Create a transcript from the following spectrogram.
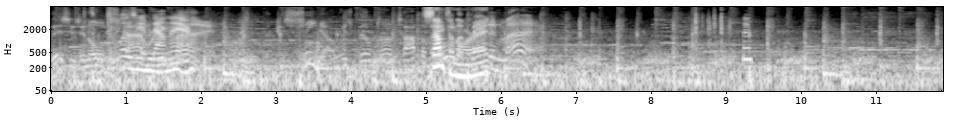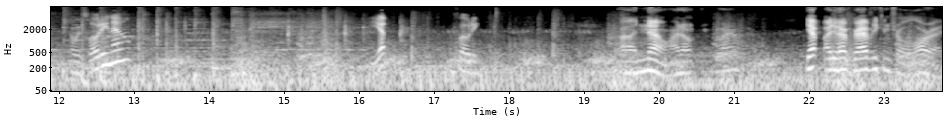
this is an old Explosium sky down rig there. mine. The casino is built on top of Something, an old all right. abandoned mine. Are we floating now? We're. Uh, no, I don't. Do I have? Yep, I do have gravity control. All right.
